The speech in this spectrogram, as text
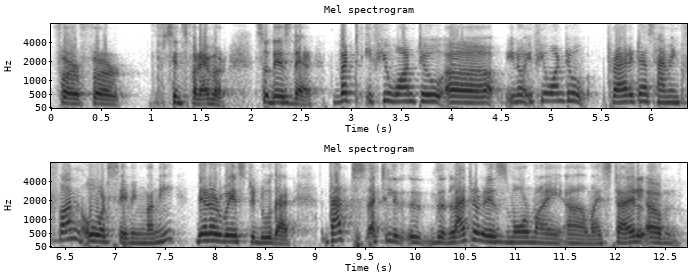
for for since forever. So there's there. But if you want to uh, you know if you want to prioritize having fun over saving money there are ways to do that. That's actually the latter is more my uh, my style. Um,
